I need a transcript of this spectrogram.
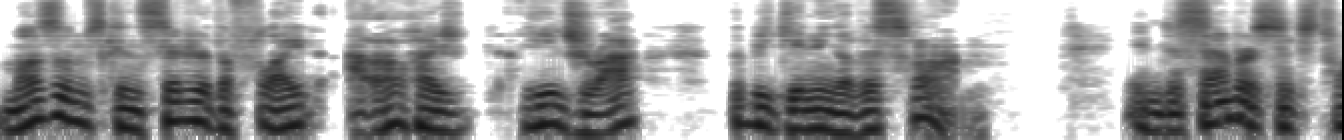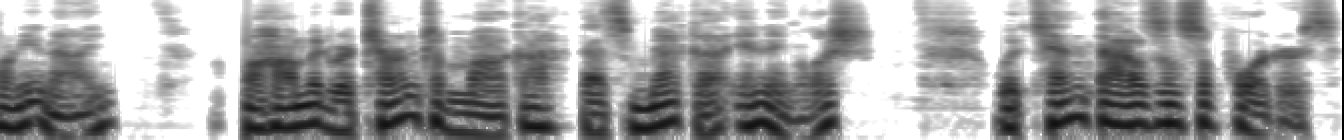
Muslims consider the flight al Hijra the beginning of Islam. In December 629, Muhammad returned to Makkah, that's Mecca in English, with 10,000 supporters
